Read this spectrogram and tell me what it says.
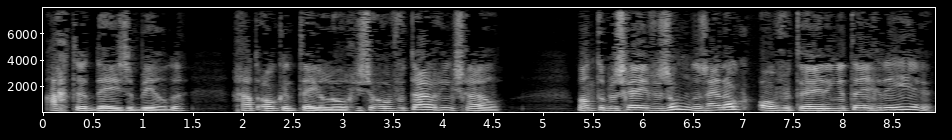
Achter deze beelden gaat ook een theologische overtuiging schuil, want de beschreven zonden zijn ook overtredingen tegen de Here.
